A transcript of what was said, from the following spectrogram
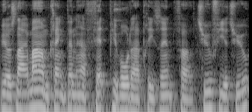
vi har jo snakket meget omkring den her Fed-pivot, der er priset ind for 2024,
